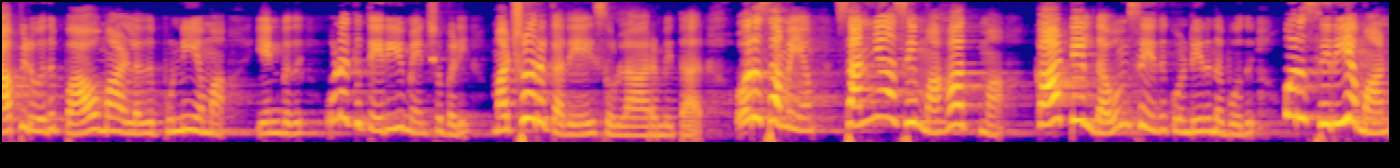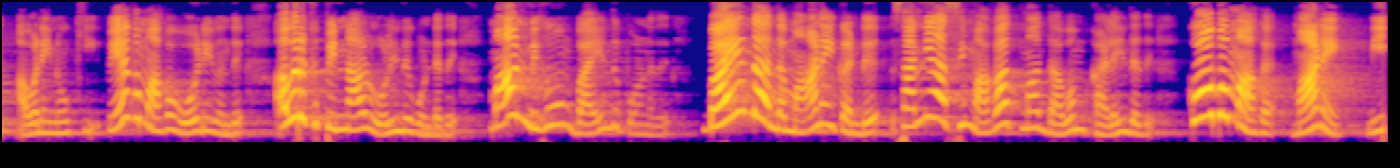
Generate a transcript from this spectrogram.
சாப்பிடுவது பாவமா அல்லது புண்ணியமா என்பது உனக்கு தெரியும் என்றபடி மற்றொரு கதையை சொல்ல ஆரம்பித்தார். ஒரு சமயம் சந்நியாசி மகாத்மா காட்டில் தவம் செய்து கொண்டிருந்த போது ஒரு சிறிய மான் அவனை நோக்கி வேகமாக ஓடி வந்து அவருக்கு பின்னால் ஒளிந்து கொண்டது. மான் மிகவும் பயந்து போனது. பயந்த அந்த மானை கண்டு சந்நியாசி மகாத்மா தவம் கலைந்தது. கோபமாக மானே நீ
